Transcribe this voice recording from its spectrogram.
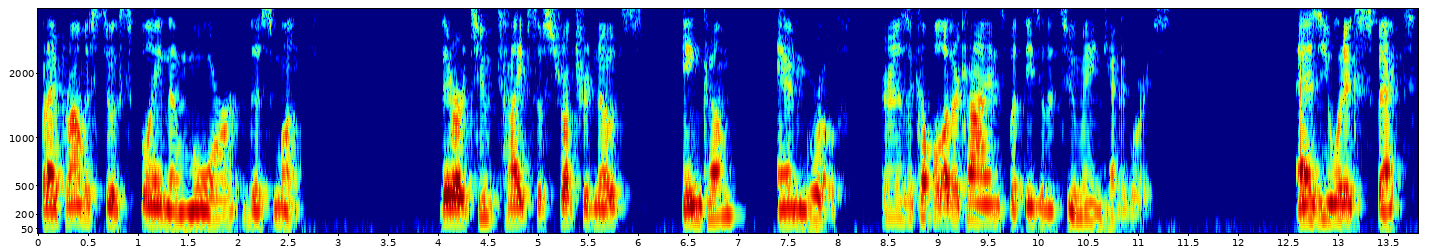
but I promise to explain them more this month. There are two types of structured notes income and growth. There's a couple other kinds, but these are the two main categories. As you would expect,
